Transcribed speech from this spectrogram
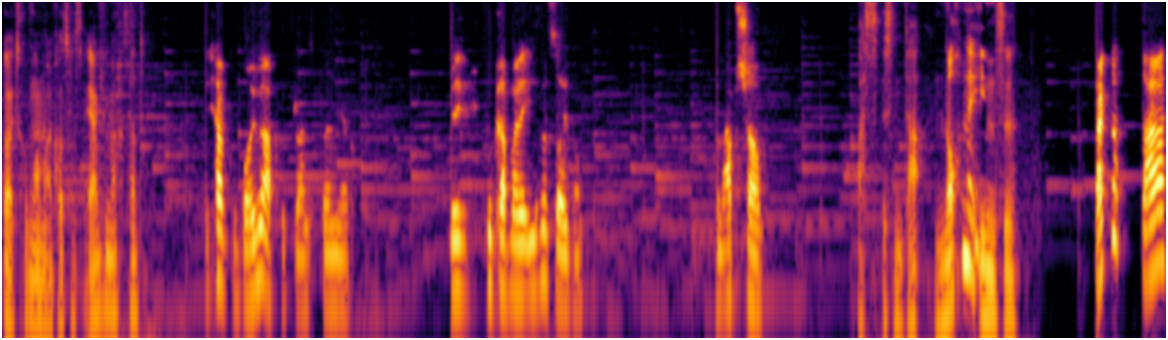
So, jetzt gucken wir mal kurz, was er gemacht hat. Ich habe Bäume abgepflanzt bei mir. Ich tue gerade meine Insel säubern. Und Abschaum. Was ist denn da? Noch eine Insel? Sag doch, da,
